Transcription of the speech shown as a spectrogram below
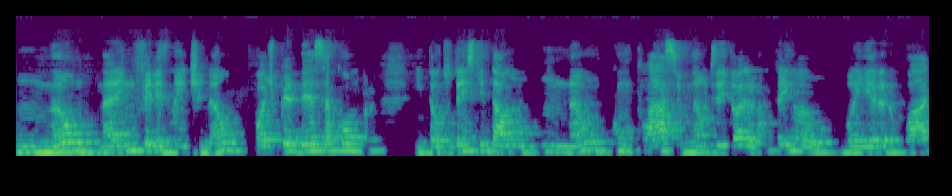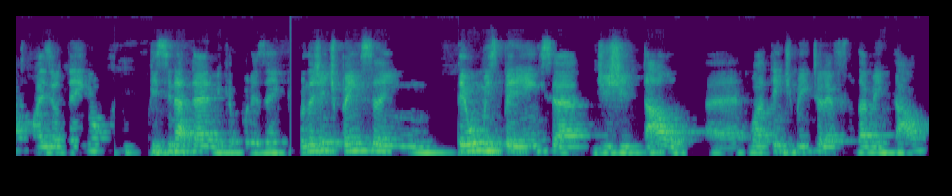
um não, né? Infelizmente não, pode perder essa compra. Então, tu tens que dar um, um não com classe, um não dizendo, olha, eu não tenho banheira no quarto, mas eu tenho piscina térmica, por exemplo. Quando a gente pensa em ter uma experiência digital, é, o atendimento é fundamental.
